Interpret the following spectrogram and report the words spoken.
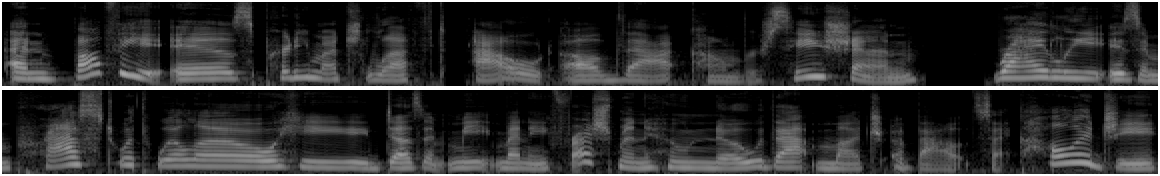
and Buffy is pretty much left out of that conversation. Riley is impressed with Willow. He doesn't meet many freshmen who know that much about psychology,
